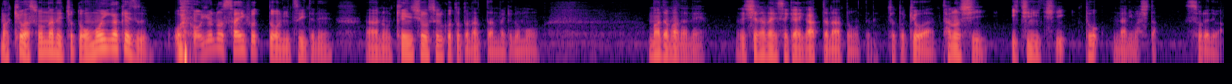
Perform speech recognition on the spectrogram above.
まあ、今日はそんなね、ちょっと思いがけず、お湯の再沸騰についてね、あの、検証することとなったんだけども、まだまだね、知らない世界があったなと思ってね、ちょっと今日は楽しい一日となりました。それでは。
